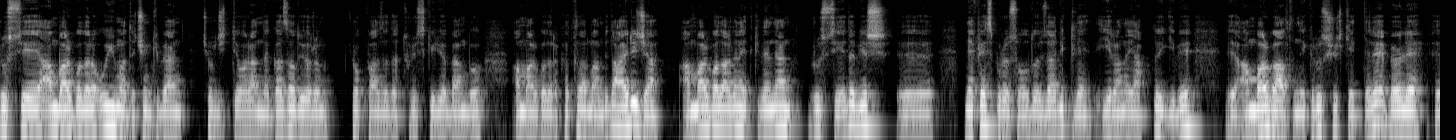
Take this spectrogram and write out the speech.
Rusya'ya ambargolara uymadı. Çünkü ben çok ciddi oranda gaz alıyorum. Çok fazla da turist geliyor. Ben bu ambargolara katılamam dedi. Ayrıca ambargolardan etkilenen Rusya'ya da bir e, nefes burası oldu. Özellikle İran'a yaptığı gibi e, ambargo altındaki Rus şirketlere böyle e,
